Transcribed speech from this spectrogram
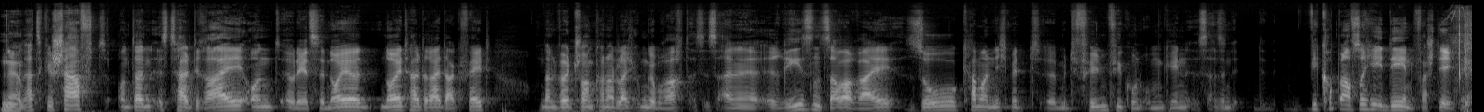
Ja. und hat es geschafft. Und dann ist Teil 3 und, oder jetzt der neue, neue Teil 3, Dark Fate. Und dann wird John Connor gleich umgebracht. Es ist eine Riesensauerei. So kann man nicht mit, äh, mit Filmfiguren umgehen. Es also, wie kommt man auf solche Ideen? Verstehe ich nicht.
